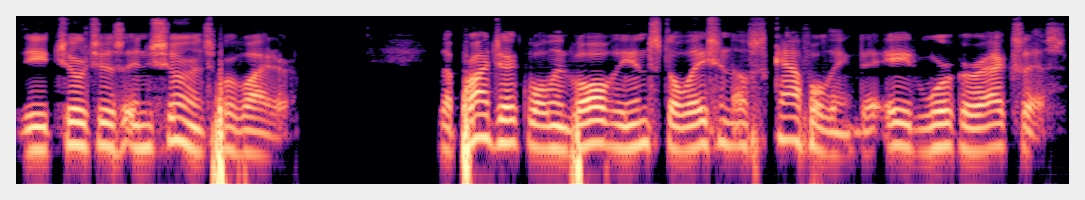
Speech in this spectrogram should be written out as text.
the church's insurance provider. The project will involve the installation of scaffolding to aid worker access.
